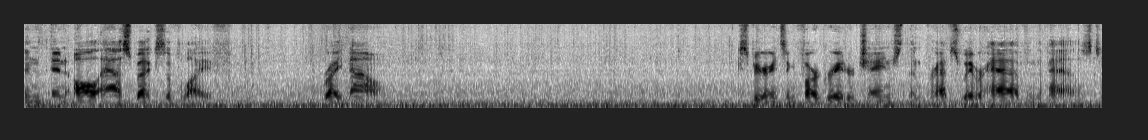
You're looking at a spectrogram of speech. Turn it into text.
in, in all aspects of life right now. Experiencing far greater change than perhaps we ever have in the past.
